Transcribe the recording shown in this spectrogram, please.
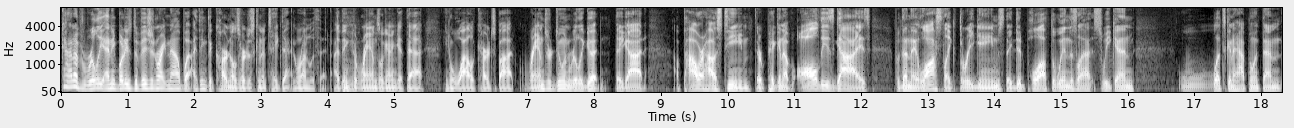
kind of really anybody's division right now, but I think the Cardinals are just going to take that and run with it. I think the Rams are going to get that, you know, wild card spot. Rams are doing really good. They got a powerhouse team. They're picking up all these guys, but then they lost like three games. They did pull off the win this last weekend. What's going to happen with them?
